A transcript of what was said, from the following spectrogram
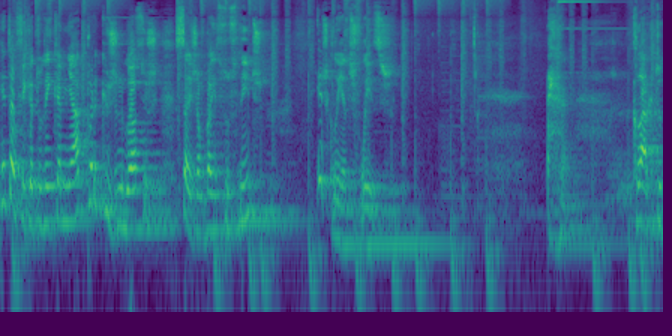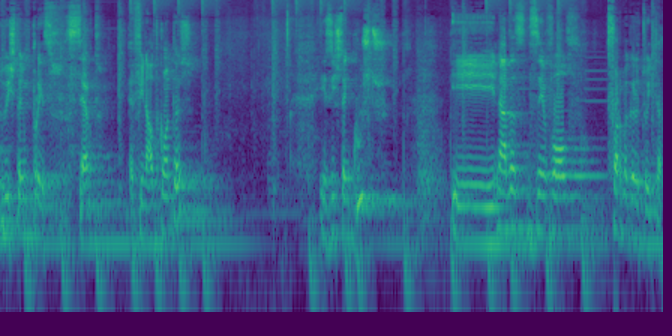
então fica tudo encaminhado para que os negócios sejam bem-sucedidos e os clientes felizes. Claro que tudo isto tem um preço, certo? Afinal de contas, existem custos e nada se desenvolve de forma gratuita.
